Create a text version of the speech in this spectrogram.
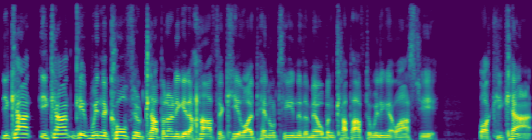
You can't you can't get win the Caulfield Cup and only get a half a kilo penalty into the Melbourne Cup after winning it last year. Like you can't.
